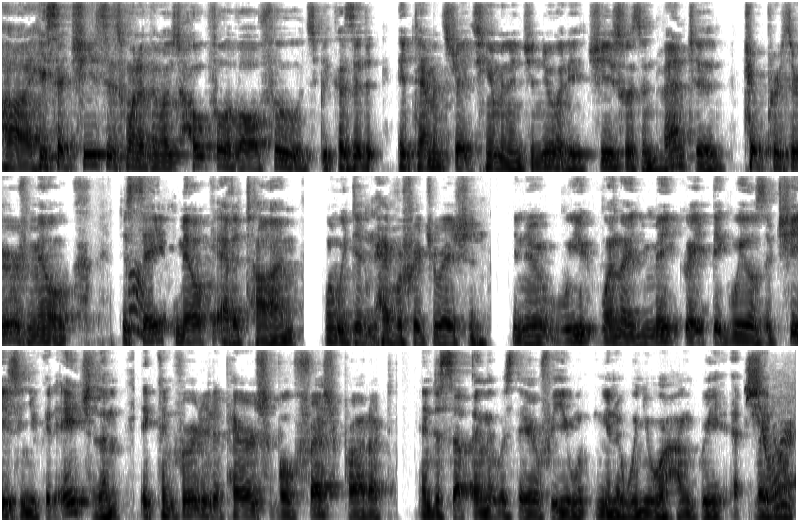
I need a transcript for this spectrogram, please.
Uh, he said cheese is one of the most hopeful of all foods because it it demonstrates human ingenuity. Cheese was invented to preserve milk, to oh. save milk at a time when we didn't have refrigeration. You know, we when they make great big wheels of cheese and you could age them, it converted a perishable fresh product into something that was there for you, you know, when you were hungry sure. later on.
